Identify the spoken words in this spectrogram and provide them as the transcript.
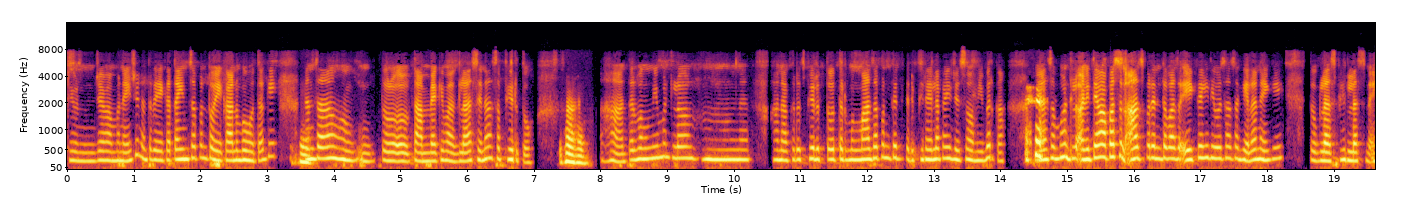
ठेवून जेव्हा म्हणायचे ना तर एका ताईंचा पण तो एक अनुभव होता की हं. त्यांचा अ, तो तांब्या किंवा ग्लास आहे ना असा फिरतो हा हा. हा तर मग मी म्हंटल हा ना खरंच फिरतो. तर मग माझा पण कधीतरी फिरायला पाहिजे स्वामी बर का. मी असं म्हंटल आणि तेव्हापासून आजपर्यंत माझा एकही दिवस असा गेला नाही की तो ग्लास फिरलाच नाही.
